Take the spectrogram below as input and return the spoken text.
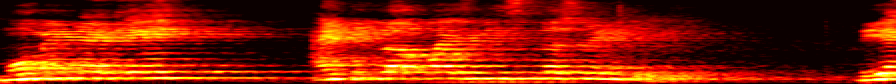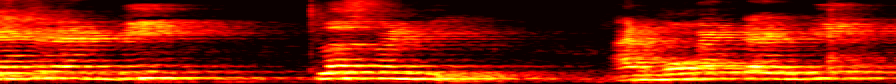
Moment at A anti-clockwise means plus 20. Reaction at B plus 20 and moment at B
